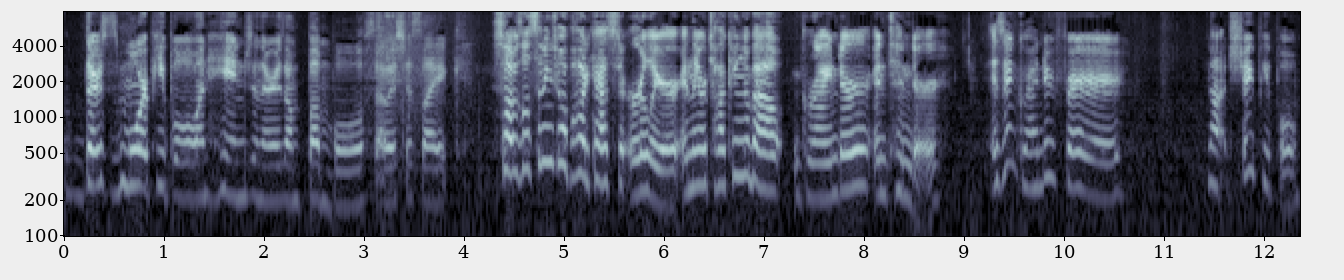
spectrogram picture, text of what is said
there's more people on Hinge than there is on Bumble, so it's just like So I was listening to a podcast earlier and they were talking about Grindr and Tinder. isn't Grindr for not straight people?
